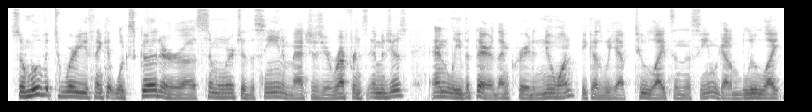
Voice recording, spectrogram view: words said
So move it to where you think it looks good or uh, similar to the scene and matches your reference images, and leave it there. Then create a new one because we have two lights in the scene. We've got a blue light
